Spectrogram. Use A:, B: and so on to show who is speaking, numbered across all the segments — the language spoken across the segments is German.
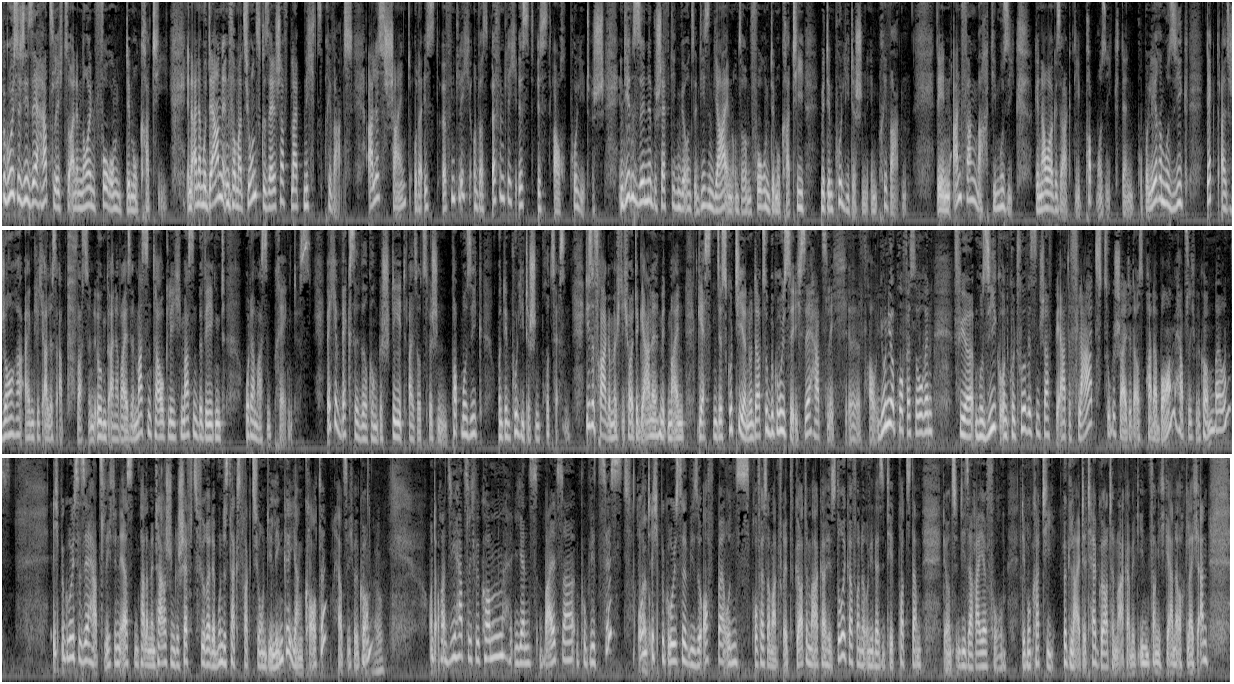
A: Ich begrüße Sie sehr herzlich zu einem neuen Forum Demokratie. In einer modernen Informationsgesellschaft bleibt nichts privat. Alles scheint oder ist öffentlich und was öffentlich ist, ist auch politisch. In diesem Sinne beschäftigen wir uns in diesem Jahr in unserem Forum Demokratie mit dem Politischen im Privaten. Den Anfang macht die Musik, genauer gesagt die Popmusik, denn populäre Musik deckt als Genre eigentlich alles ab, was in irgendeiner Weise massentauglich, massenbewegend oder massenprägend ist. Welche Wechselwirkung besteht also zwischen Popmusik und den politischen Prozessen? Diese Frage möchte ich heute gerne mit meinen Gästen diskutieren. Und dazu begrüße ich sehr herzlich äh, Frau Juniorprofessorin für Musik- und Kulturwissenschaft Beate Flath, zugeschaltet aus Paderborn. Herzlich willkommen bei uns. Ich begrüße sehr herzlich den ersten parlamentarischen Geschäftsführer der Bundestagsfraktion Die Linke, Jan Korte. Herzlich willkommen. Ja. Und auch an Sie herzlich willkommen, Jens Balzer, Publizist. Und Hallo. ich begrüße, wie so oft bei uns, Professor Manfred Görtemarker, Historiker von der Universität Potsdam, der uns in dieser Reihe Forum Demokratie begleitet. Herr Görtemarker, mit Ihnen fange ich gerne auch gleich an.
